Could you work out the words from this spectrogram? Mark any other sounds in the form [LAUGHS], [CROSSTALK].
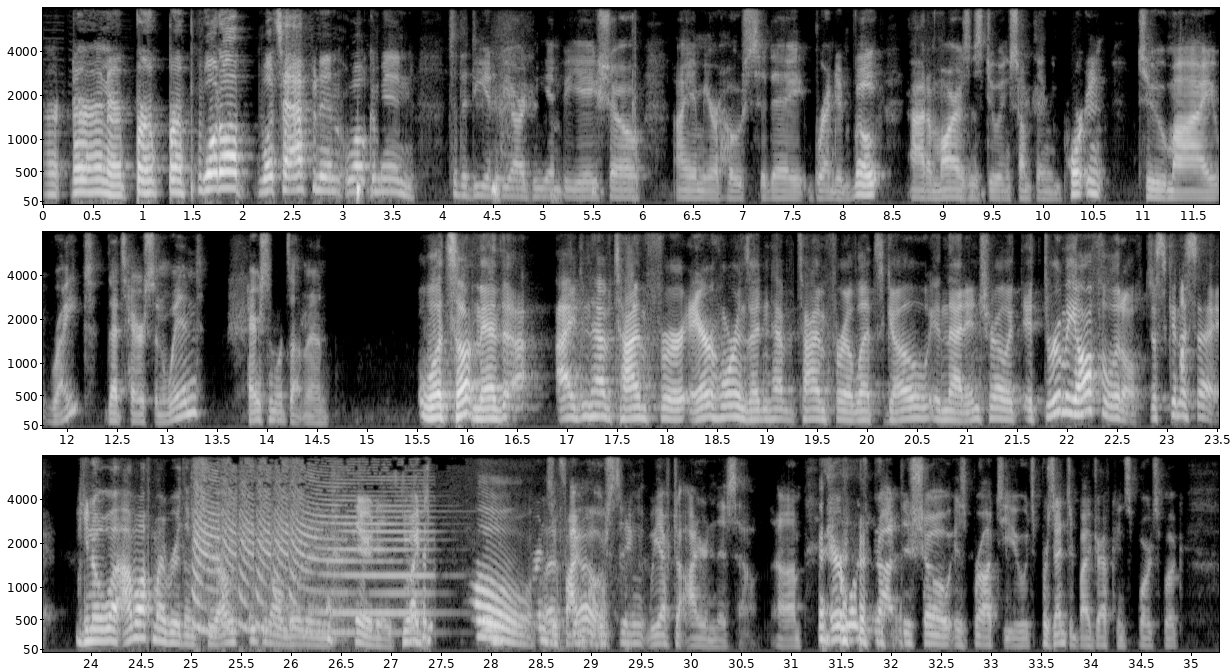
What up? What's happening? Welcome in to the DNVR DNBA show. I am your host today, Brendan Vogt. Adam Mares is doing something important to my right. That's Harrison Wind. Harrison, what's up, man? What's up, man? I didn't have time for air horns. I didn't have time for a let's go in that intro. It, it threw me off a little, just gonna say. You know what? I'm off my rhythm too. I was thinking all morning. There it is. Do I do Oh, if I'm go. hosting, we have to iron this out. Um, Air Horns or not, this show is brought to you. It's presented by DraftKings Sportsbook,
